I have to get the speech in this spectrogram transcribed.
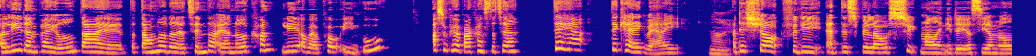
Og lige i den periode, der, øh, der downloadede jeg Tinder, og jeg nåede kun lige at være på i en uge. Og så kunne jeg bare konstatere, det her, det kan jeg ikke være i. Nej. Og det er sjovt, fordi at det spiller jo sygt meget ind i det, jeg siger med,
